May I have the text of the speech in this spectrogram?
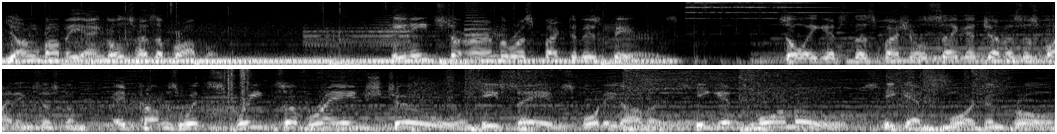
Young Bobby Engels has a problem. He needs to earn the respect of his peers. So he gets the special Sega Genesis fighting system. It comes with Streets of Rage 2. He saves $40. He gets more moves. He gets more control.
